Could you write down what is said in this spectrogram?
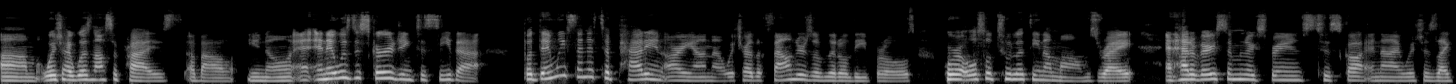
Um, which I was not surprised about, you know, and, and, it was discouraging to see that. But then we sent it to Patty and Ariana, which are the founders of Little Libros, who are also two Latina moms, right? And had a very similar experience to Scott and I, which is like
